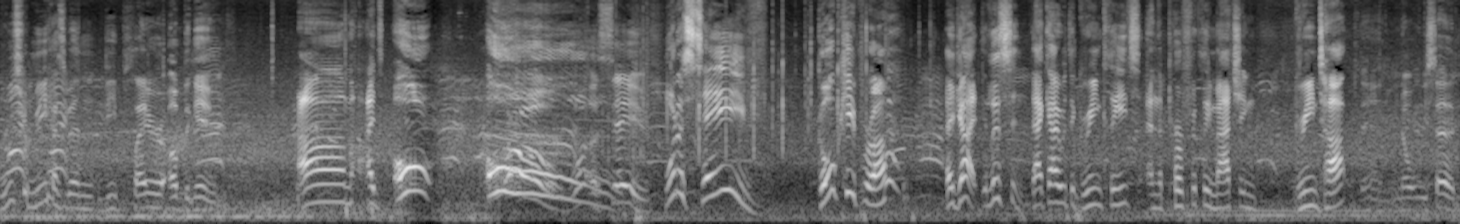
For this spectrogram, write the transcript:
Roos for me has been the player of the game. Um, I, oh, oh, what a save! What a save! Goalkeeper, huh? Hey, guy, listen. That guy with the green cleats and the perfectly matching green top. Damn, you know what we said?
